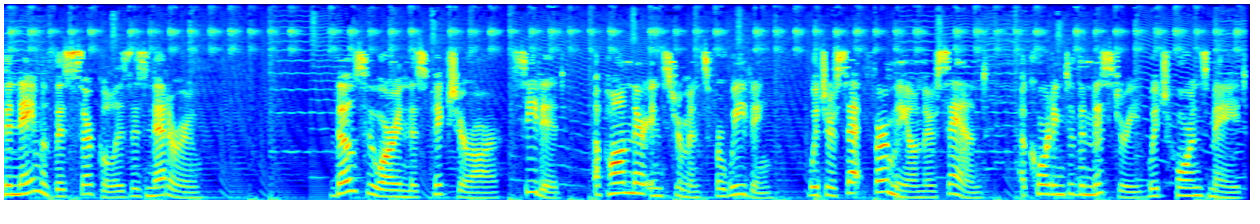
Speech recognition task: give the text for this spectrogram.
The name of this circle is Isneteru. Those who are in this picture are seated upon their instruments for weaving, which are set firmly on their sand, according to the mystery which Horus made.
